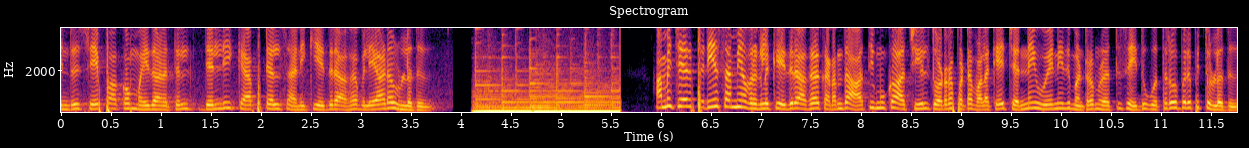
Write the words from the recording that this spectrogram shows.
இன்று சேப்பாக்கம் மைதானத்தில் டெல்லி கேபிட்டல்ஸ் அணிக்கு எதிராக விளையாட உள்ளது. அமைச்சர் பெரியசாமி அவர்களுக்கு எதிராக கடந்த அதிமுக ஆட்சியில் தொடரப்பட்ட வழக்கை சென்னை உயர்நீதிமன்றம் ரத்து செய்து உத்தரவு பிறப்பித்துள்ளது.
